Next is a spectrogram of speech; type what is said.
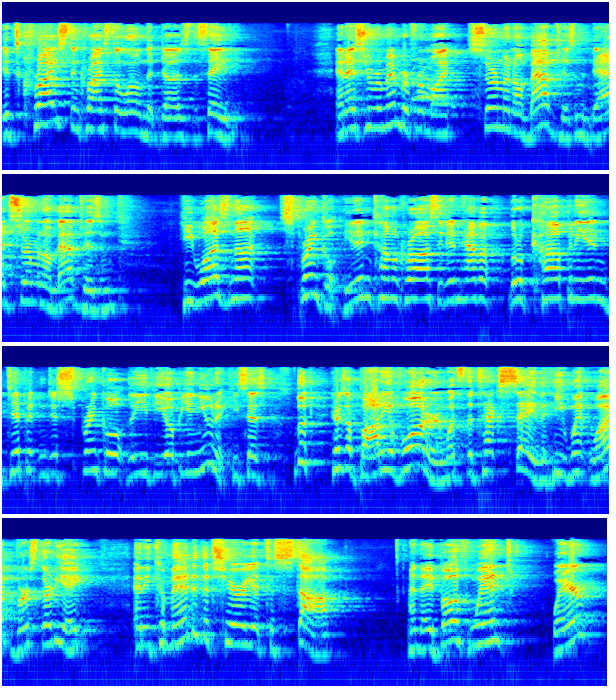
it's Christ and Christ alone that does the saving. And as you remember from my sermon on baptism, Dad's sermon on baptism, he was not sprinkled. He didn't come across, he didn't have a little cup and he didn't dip it and just sprinkle the Ethiopian eunuch. He says, Look, here's a body of water. And what's the text say? That he went what? Verse 38. And he commanded the chariot to stop, and they both went where?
